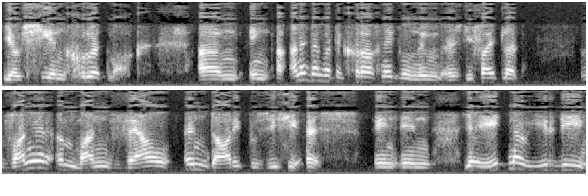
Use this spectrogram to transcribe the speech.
jou seun grootmaak." Um en 'n ander ding wat ek graag net wil noem is die feit dat wanneer 'n man wel in daardie posisie is en en jy het nou hierdie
